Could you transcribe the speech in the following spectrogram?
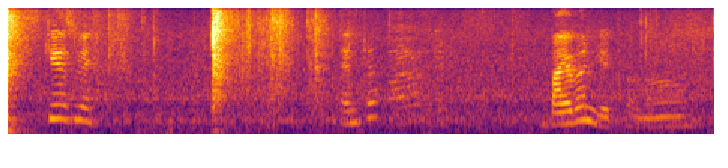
ఎక్స్క్యూజ్ మీ ఎంత? బై వన్ గెట్ వన్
